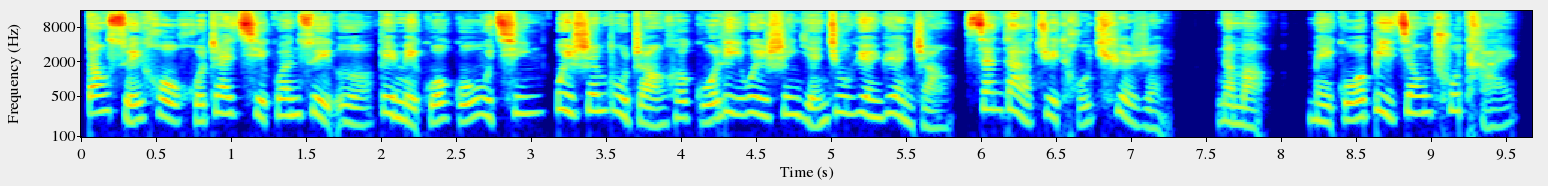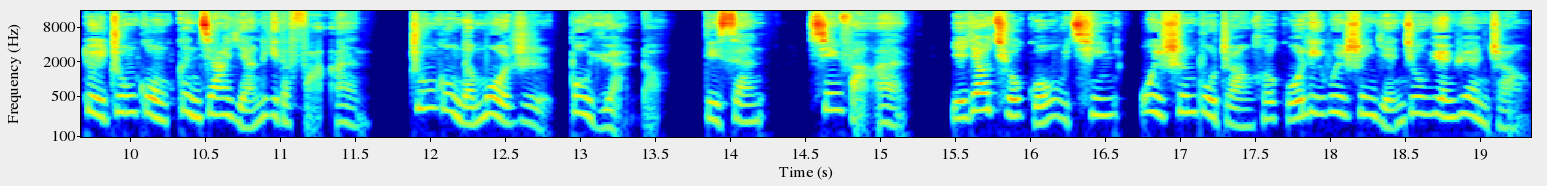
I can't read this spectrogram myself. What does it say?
当随后活摘器官罪恶被美国国务卿、卫生部长和国立卫生研究院院长三大巨头确认，那么美国必将出台对中共更加严厉的法案。中共的末日不远了。第三，新法案也要求国务卿、卫生部长和国立卫生研究院院长。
